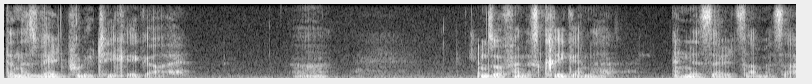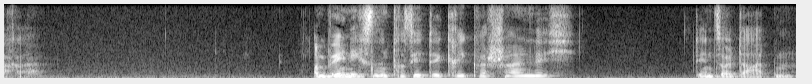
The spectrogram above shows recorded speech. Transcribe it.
dann ist Weltpolitik egal. Ja? Insofern ist Krieg eine, eine seltsame Sache. Am wenigsten interessiert der Krieg wahrscheinlich den Soldaten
